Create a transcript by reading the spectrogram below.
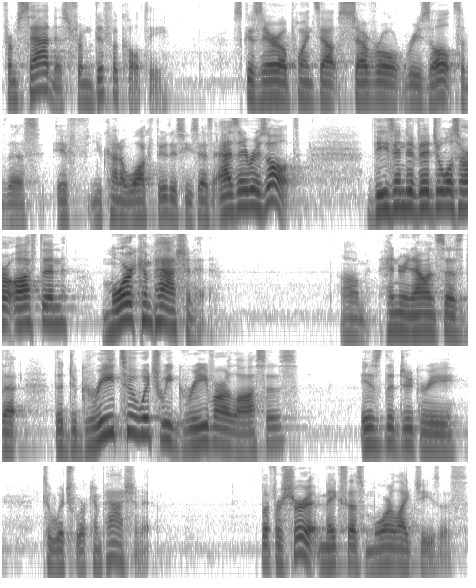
from sadness, from difficulty. Scazzero points out several results of this. If you kind of walk through this, he says, as a result, these individuals are often more compassionate, um, Henry Nouwen says that the degree to which we grieve our losses is the degree to which we're compassionate. But for sure, it makes us more like Jesus.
